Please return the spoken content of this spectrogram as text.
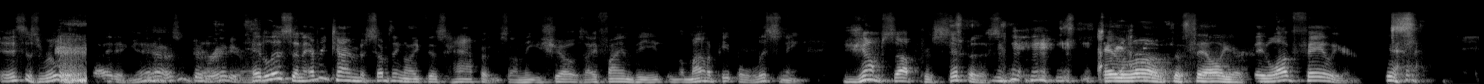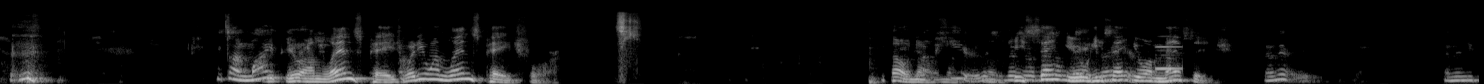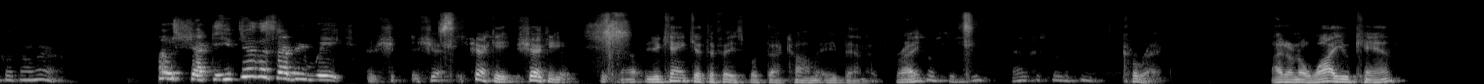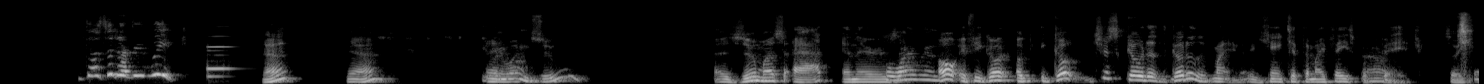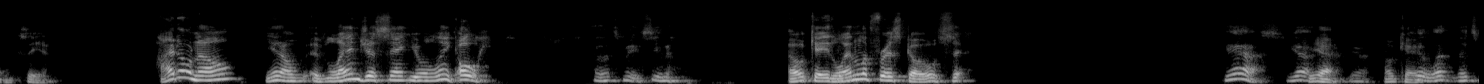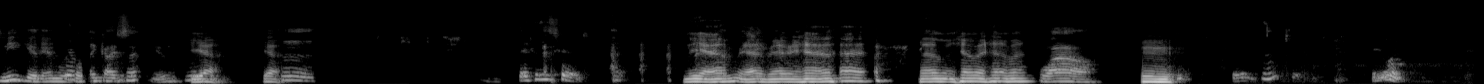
This is really exciting, Yeah, yeah. this is good radio. Hey, listen, every time something like this happens on these shows, I find the amount of people listening jumps up precipitously. they love the failure. They love failure. Yeah. It's on my. page. You're on. Len's page. What are you on Len's page for? No, no, no, here, no. there's- He there's a- sent you, he right sent here. you a message. And there, and then you click on that. Oh, Shecky, you do this every week. Sh- sh- Shecky, Shecky, uh, you can't get to facebook.com, A Bennett, right? You're supposed to do- how's it supposed to do? Correct. I don't know why you can't, He Does it every week. huh? Yeah, Are you Anyway. on Zoom? uh, zoom us at, and there's, Well, why are we on? oh, if you go, uh, go, just go to, go to the, my, you can't get to my Facebook Oh. page, so you can't see it. I don't know, you know, if Len just sent you a link, oh, Oh, That's me, see, now. okay, Len LaFrisco, s- yes, yeah. Yeah. Yeah, okay, yeah, let, let's me get in with the link I sent you. yeah, Yeah. So who's who? yeah, yeah, yeah. Wow, Hmm. Thank you.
